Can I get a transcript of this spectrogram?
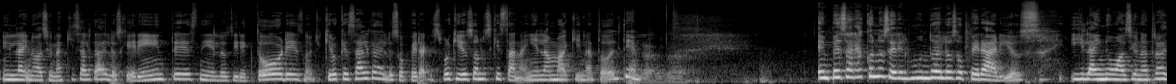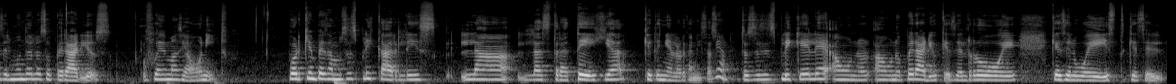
la, innovación aquí salga de los gerentes ni de los directores, no, yo quiero que salga de los operarios, porque ellos son los que están ahí en la máquina todo el tiempo. Empezar a conocer el mundo de los operarios y la innovación a través del mundo de los operarios fue demasiado bonito porque empezamos a explicarles la, la, estrategia que tenía la organización. Entonces explíquele a un, a un operario qué es el ROE, qué es el WASTE, qué es el...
